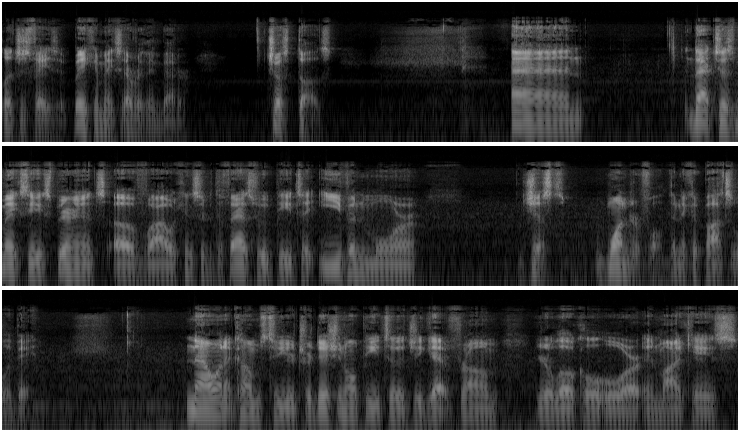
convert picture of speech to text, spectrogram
let's just face it, bacon makes everything better. Just does. And that just makes the experience of what I would consider the fast food pizza even more just wonderful than it could possibly be. Now, when it comes to your traditional pizza that you get from your local, or in my case,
